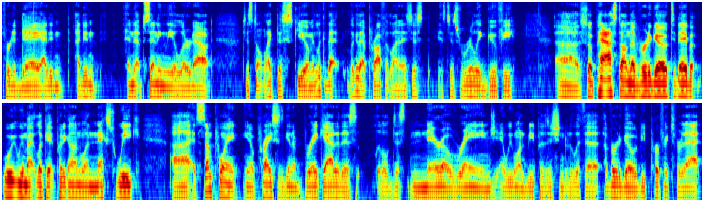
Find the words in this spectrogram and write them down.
for today. I didn't. I didn't end up sending the alert out. Just don't like the skew. I mean, look at that. Look at that profit line. It's just. It's just really goofy. Uh, so passed on the Vertigo today, but we, we might look at putting on one next week. Uh, at some point, you know, price is going to break out of this little just narrow range, and we want to be positioned with a, a vertigo would be perfect for that.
